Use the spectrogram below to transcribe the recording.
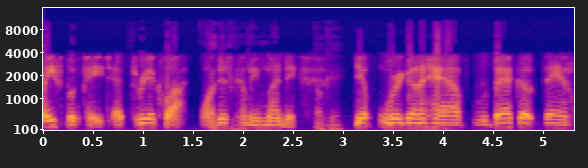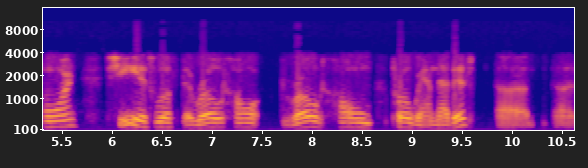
Facebook page at 3 o'clock on this coming Monday. Okay. Yep, we're going to have Rebecca Van Horn. She is with the Road Home, Road Home program. Now, this uh, uh,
